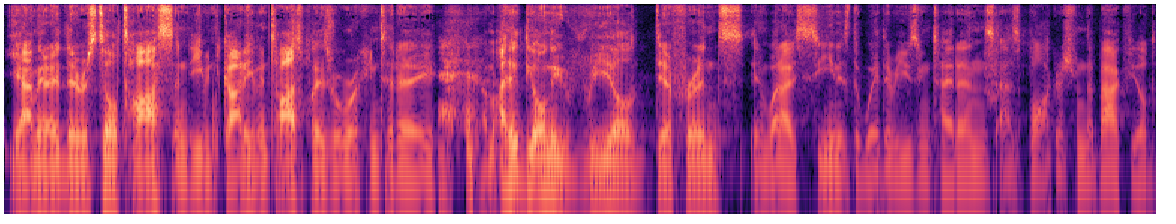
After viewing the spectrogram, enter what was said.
Yeah, I mean, there was still toss, and even got even toss plays were working today. Um, I think the only real difference in what I've seen is the way they were using tight ends as blockers from the backfield.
